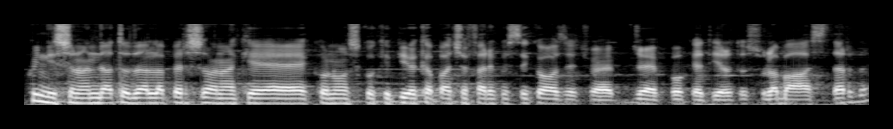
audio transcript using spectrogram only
Quindi sono andato dalla persona che conosco che più è capace a fare queste cose, cioè Geppo che ha tirato sulla Bastard,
